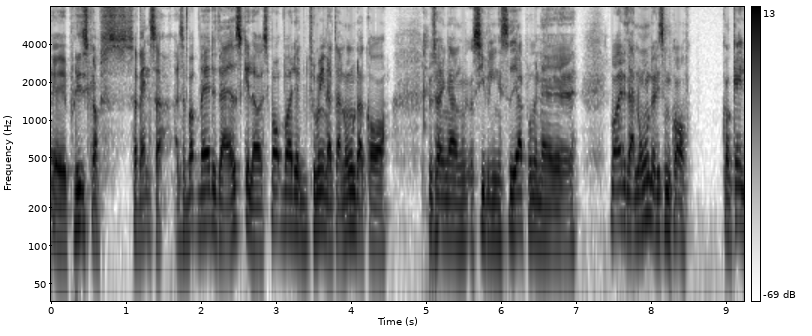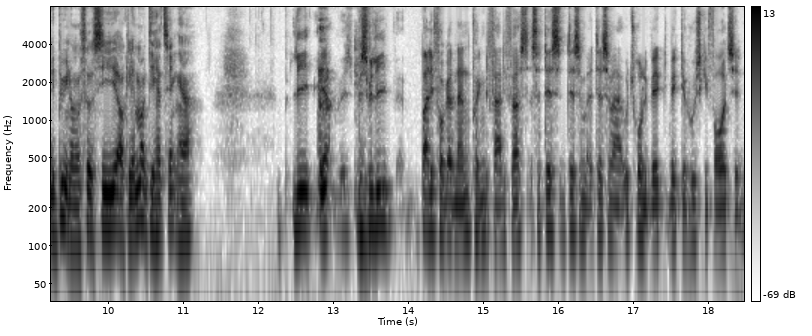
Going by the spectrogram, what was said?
øh, politiske observanser? Altså, hvad, hvad er det, der adskiller os? Hvor, hvor er det, du mener, at der er nogen, der går... Nu tager jeg ikke engang at sige, hvilken side jeg er på, men øh, hvor er det, der er nogen, der ligesom går, går galt i byen, om man så at sige, og glemmer de her ting her? Lige, ja, hvis, hvis vi lige bare lige får gøre den anden pointe færdig først. Altså det, det, som, det, som er utrolig vigtigt, vigtigt at huske i forhold til,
